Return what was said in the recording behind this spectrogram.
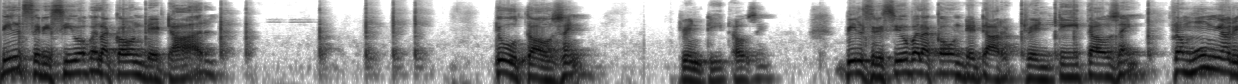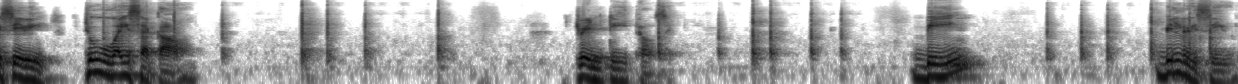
bills receivable account debtor 2000 20,000 Bills receivable account debt are 20,000. From whom you are receiving? Two Y's account. 20,000. Being bill received.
